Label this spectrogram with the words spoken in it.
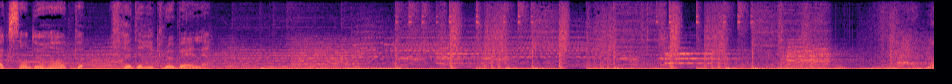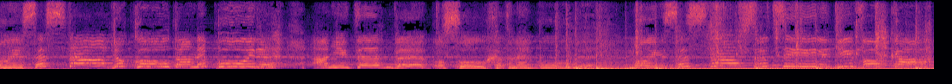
Accent d'Europe, Frédéric Lebel. Ani tebe poslouchat nebude. Moje sestra v srdci je divoká,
